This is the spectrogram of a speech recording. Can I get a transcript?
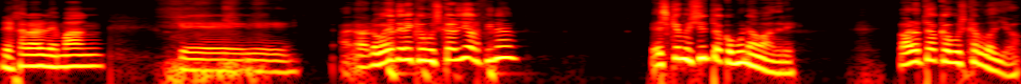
deja al alemán que... ¿Lo voy a tener que buscar yo al final? Es que me siento como una madre. Ahora tengo que buscarlo yo.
